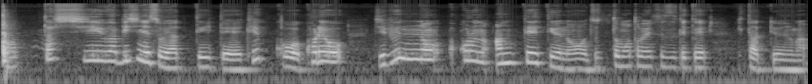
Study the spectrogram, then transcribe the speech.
私はビジネスをやっていて結構これを自分の心の安定っていうのをずっと求め続けてきたっていうのが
